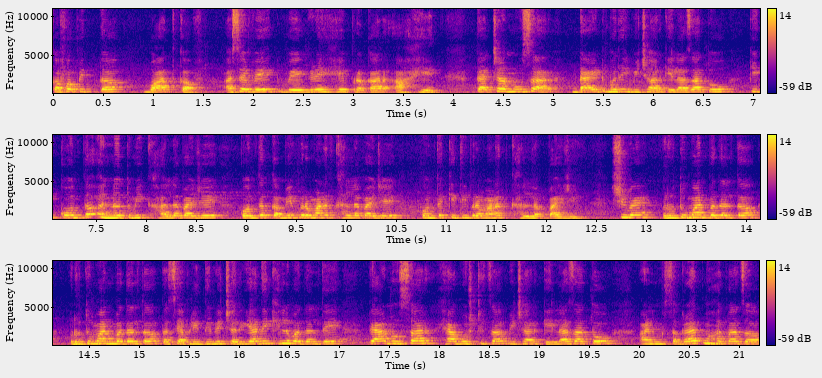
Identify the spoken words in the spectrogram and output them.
कफपित्त वात कफ असे वेगवेगळे हे प्रकार आहेत. त्याच्यानुसार डाएटमध्ये विचार केला जातो की कोणतं अन्न तुम्ही खाल्लं पाहिजे कोणतं कमी प्रमाणात खाल्लं पाहिजे कोणतं किती प्रमाणात खाल्लं पाहिजे. शिवाय ऋतुमान बदलतं ऋतुमान बदलतं तसे आपली दिनचर्या देखील बदलते. त्यानुसार ह्या गोष्टीचा विचार केला जातो. आणि सगळ्यात महत्त्वाचं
